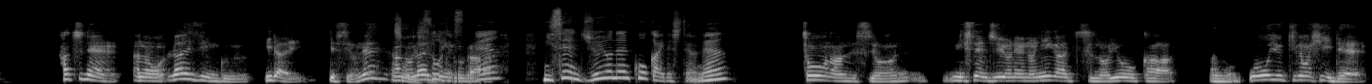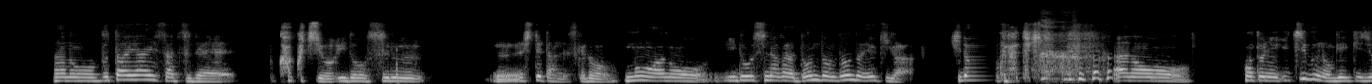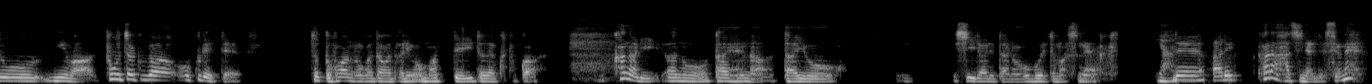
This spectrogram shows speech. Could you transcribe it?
8年、あの、ライジング以来ですよね。あの、そうですライジングが。2014年公開でしたよね。そうなんですよ。2014年の2月の8日、あの、大雪の日で、あの、舞台挨拶で各地を移動する、うんしてたんですけど、もうあの、移動しながらどんどんどんどん雪がひどくなってきて、あの、本当に一部の劇場には到着が遅れて、ちょっとファンの方々にも待っていただくとか、かなりあの大変な対応を強いられたのを覚えてますね。で、あれから8年ですよね。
